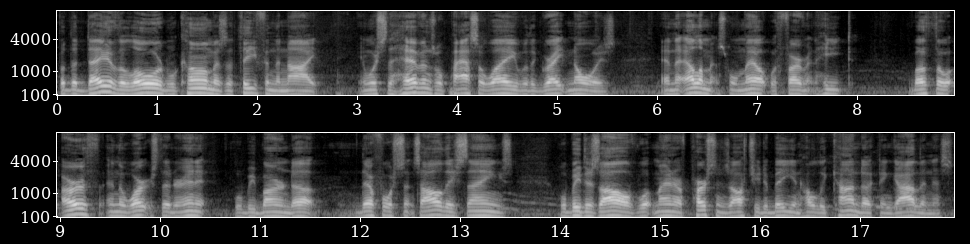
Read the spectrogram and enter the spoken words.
But the day of the Lord will come as a thief in the night, in which the heavens will pass away with a great noise and the elements will melt with fervent heat. Both the earth and the works that are in it will be burned up. Therefore, since all these things will be dissolved, what manner of persons ought you to be in holy conduct and godliness,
